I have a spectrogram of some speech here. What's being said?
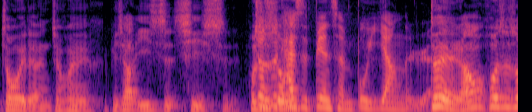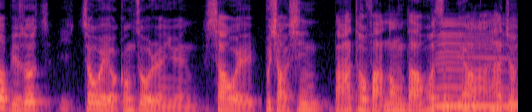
周围的人就会比较颐指气使，或是就是开始变成不一样的人。对，然后或是说，比如说周围有工作人员稍微不小心把他头发弄到或怎么样了，嗯、他就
